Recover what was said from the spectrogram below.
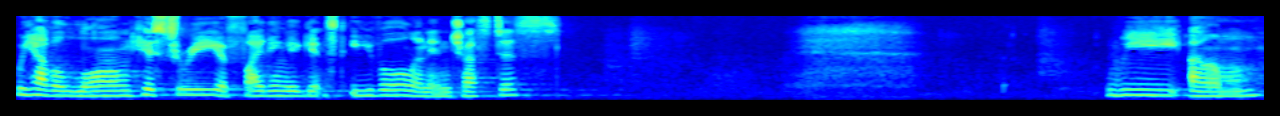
We have a long history of fighting against evil and injustice. we um,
